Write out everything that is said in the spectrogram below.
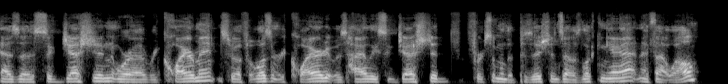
as a suggestion or a requirement. So if it wasn't required, it was highly suggested for some of the positions I was looking at. And I thought, well,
